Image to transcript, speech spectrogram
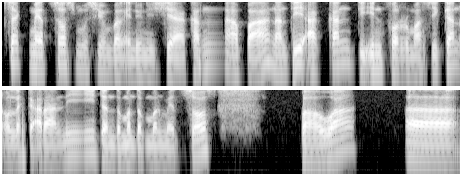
cek medsos Museum Bank Indonesia. Karena apa? Nanti akan diinformasikan oleh Kak Rani dan teman-teman medsos bahwa uh,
